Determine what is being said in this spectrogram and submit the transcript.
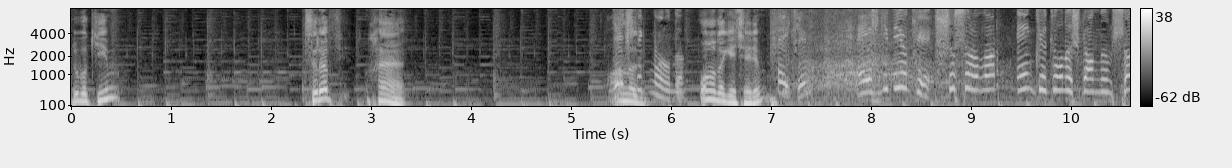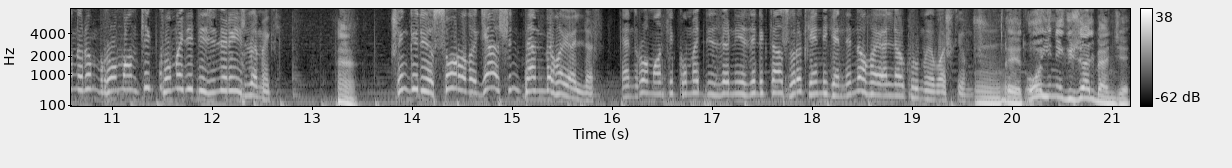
dur bakayım. Traf ha. Anladım. Geçtik mi onu da? Onu da geçelim. Peki. Ezgi diyor ki şu sıralar en kötü alışkanlığım sanırım romantik komedi dizileri izlemek. Ha. Çünkü diyor sonra da gelsin pembe hayaller. Yani romantik komedi dizilerini izledikten sonra kendi kendine hayaller kurmaya başlıyormuş. Hmm, evet o yine güzel bence.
